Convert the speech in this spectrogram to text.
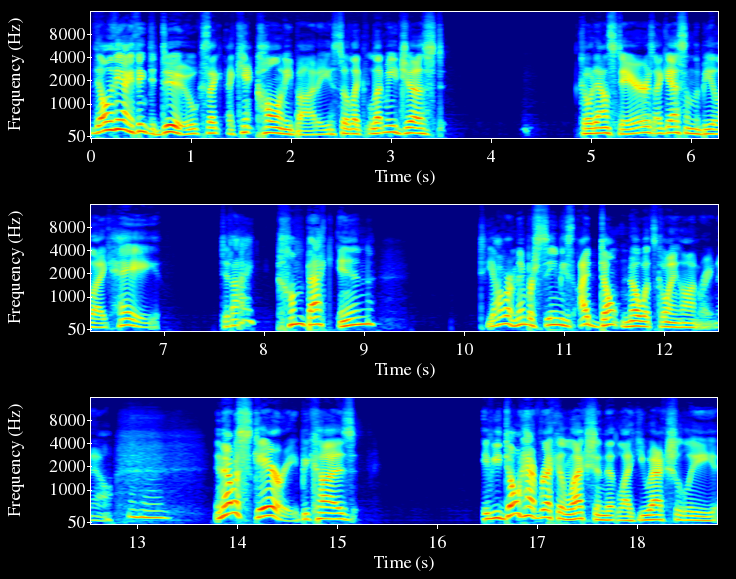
the only thing I can think to do, because like I can't call anybody, so like let me just go downstairs, I guess, and be like, hey, did I come back in? Do y'all remember seeing me? 'Cause I don't know what's going on right now. Mm-hmm. And that was scary because if you don't have recollection that like you actually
